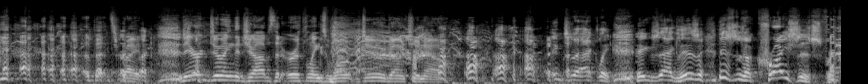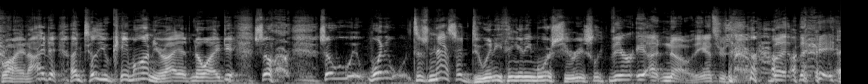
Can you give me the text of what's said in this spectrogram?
yeah. that's right. They're doing the jobs that Earthlings won't do, don't you know? exactly, exactly. This is, this is a crisis for crying. I did, until you came on here, I had no idea. So, so what, does NASA do anything anymore? Seriously? There, uh, no. The answer is no. but they,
